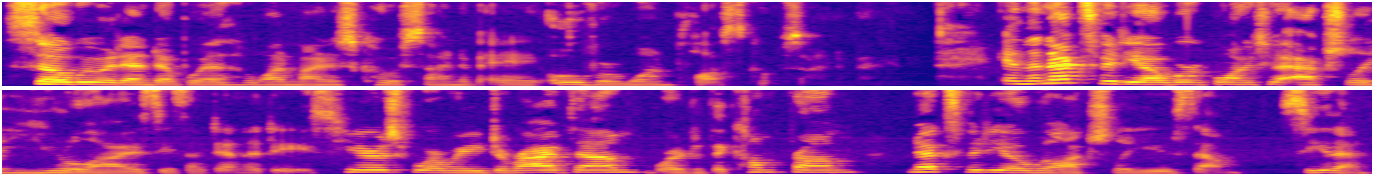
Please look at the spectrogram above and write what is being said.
So we would end up with 1 minus cosine of A over 1 plus cosine of A. In the next video, we're going to actually utilize these identities. Here's where we derive them, where did they come from. Next video, we'll actually use them. See you then.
